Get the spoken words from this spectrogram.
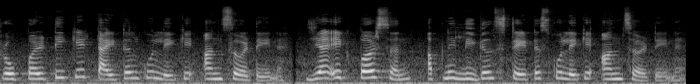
प्रॉपर्टी के टाइटल को लेके अनसर्टेन है या एक पर्सन अपने लीगल स्टेटस को लेके अनसर्टेन है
